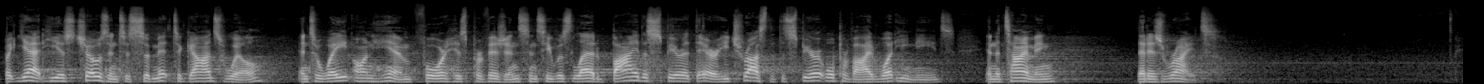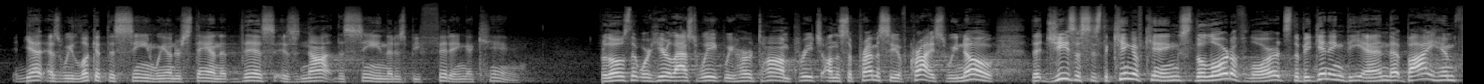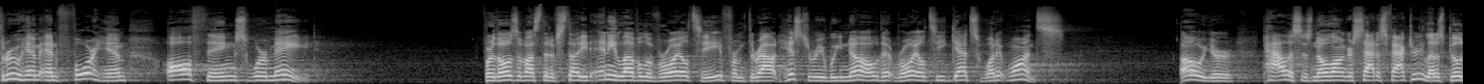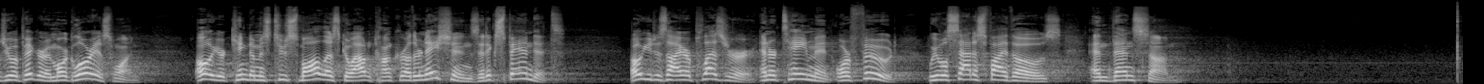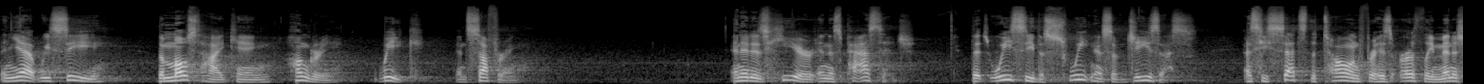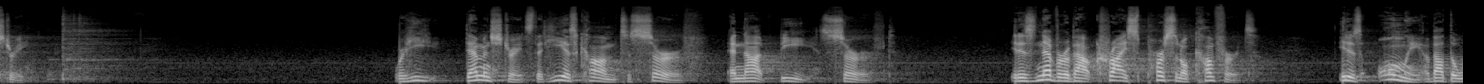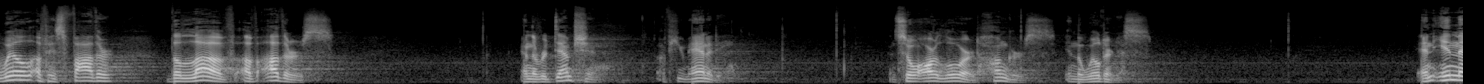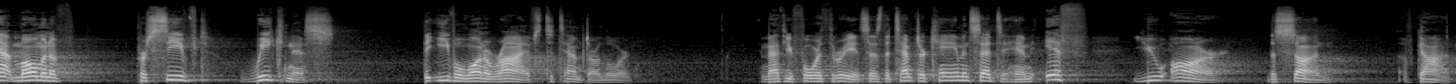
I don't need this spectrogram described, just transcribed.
But yet he has chosen to submit to God's will and to wait on him for his provision since he was led by the Spirit there. He trusts that the Spirit will provide what he needs in the timing that is right. And yet, as we look at this scene, we understand that this is not the scene that is befitting a king. For those that were here last week, we heard Tom preach on the supremacy of Christ. We know that Jesus is the King of kings, the Lord of lords, the beginning, the end, that by him, through him, and for him, all things were made. For those of us that have studied any level of royalty from throughout history, we know that royalty gets what it wants. Oh, your palace is no longer satisfactory. Let us build you a bigger and more glorious one. Oh, your kingdom is too small. Let us go out and conquer other nations and expand it. Oh, you desire pleasure, entertainment, or food. We will satisfy those and then some. And yet we see the Most High King hungry, weak, and suffering. And it is here in this passage that we see the sweetness of Jesus as he sets the tone for his earthly ministry, where he demonstrates that he has come to serve and not be served. It is never about Christ's personal comfort. It is only about the will of his Father, the love of others, and the redemption of humanity. And so our Lord hungers in the wilderness. And in that moment of perceived weakness, the evil one arrives to tempt our Lord. In Matthew 4 3, it says, The tempter came and said to him, If you are the Son of God.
